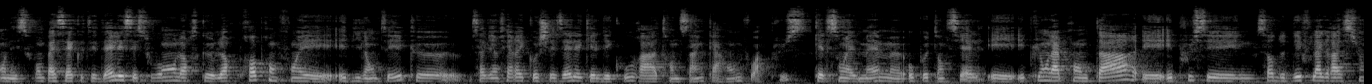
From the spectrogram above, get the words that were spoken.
on est souvent passé à côté d'elles et c'est souvent lorsque leur propre enfant est, est, bilanté que ça vient faire écho chez elles et qu'elles découvrent à 35, 40, voire plus, qu'elles sont elles-mêmes au potentiel. Et, et plus on l'apprend tard et, et plus c'est une sorte de déflagration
